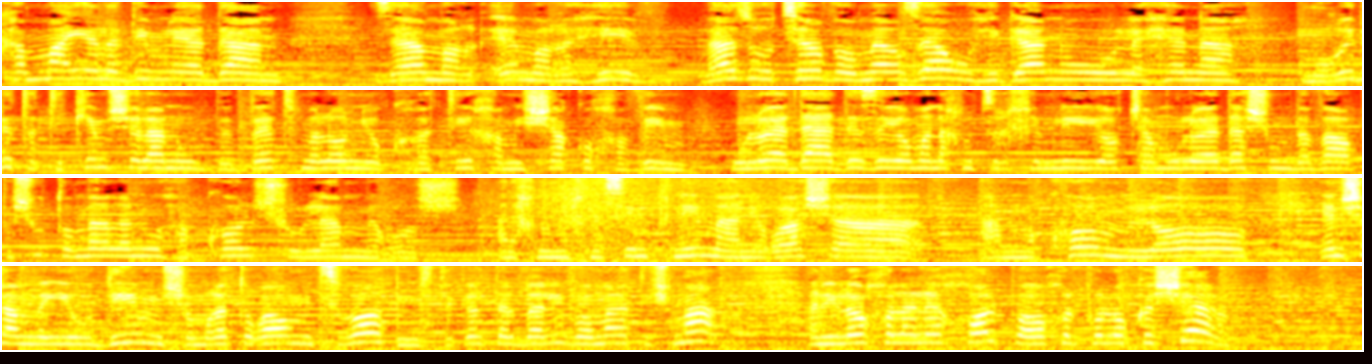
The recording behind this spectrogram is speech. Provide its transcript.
כמה ילדים לידן. זה היה מראה מרהיב. ואז הוא עוצר ואומר, זהו, הגענו להנה. מוריד את התיקים שלנו בבית מלון יוקרתי חמישה כוכבים. הוא לא ידע עד איזה יום אנחנו צריכים להיות שם, הוא לא ידע שום דבר, פשוט אומר לנו, הכל שולם מראש. אנחנו נכנסים פנימה, אני רואה שהמקום שה... לא... אין שם יהודים שומרי תורה ומצוות. אני מסתכלת על בעלי ואומרת, תשמע, אני לא יכולה לאכול פה, האוכל פה לא כשר.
